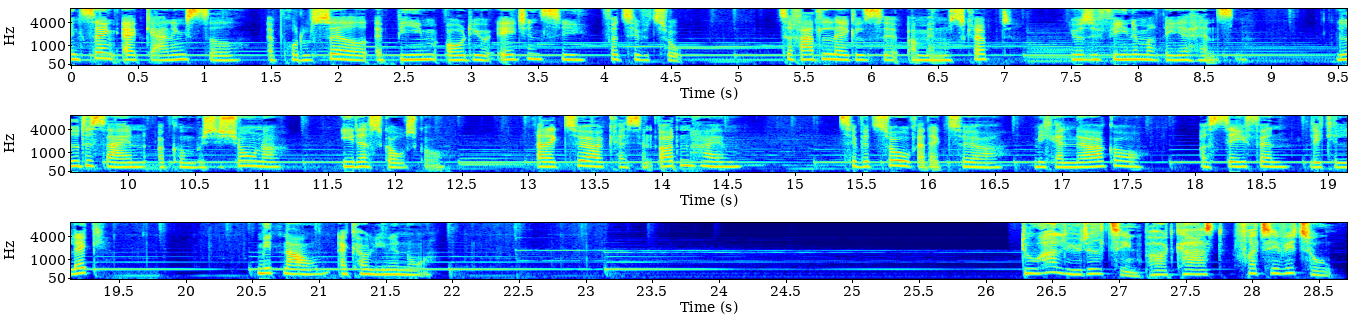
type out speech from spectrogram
Min Seng er et gerningssted er produceret af Beam Audio Agency for TV2. Til rettelæggelse og manuskript, Josefine Maria Hansen. Lyddesign og kompositioner, Ida Skovskov. Redaktør Christian Ottenheim. TV2-redaktører Michael Nørgaard og Stefan Lekelek. Mit navn er Karoline Nord. Du har lyttet til en podcast fra TV2.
